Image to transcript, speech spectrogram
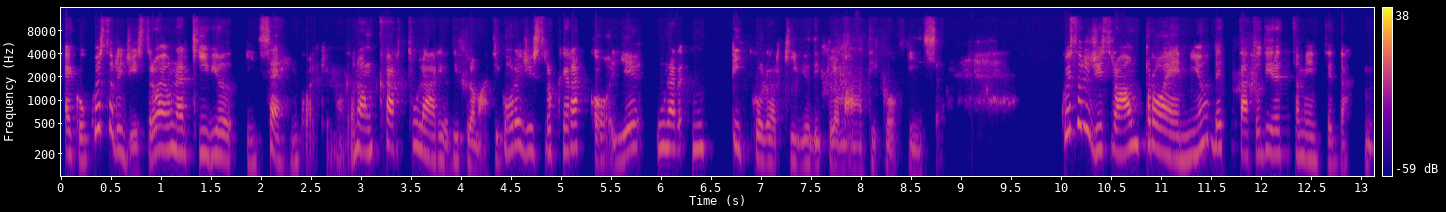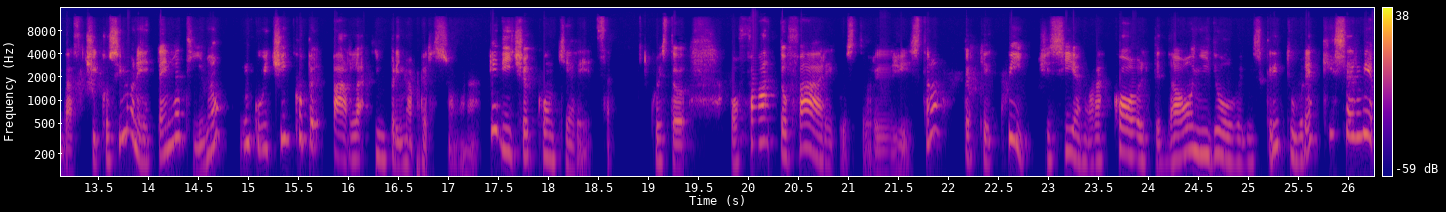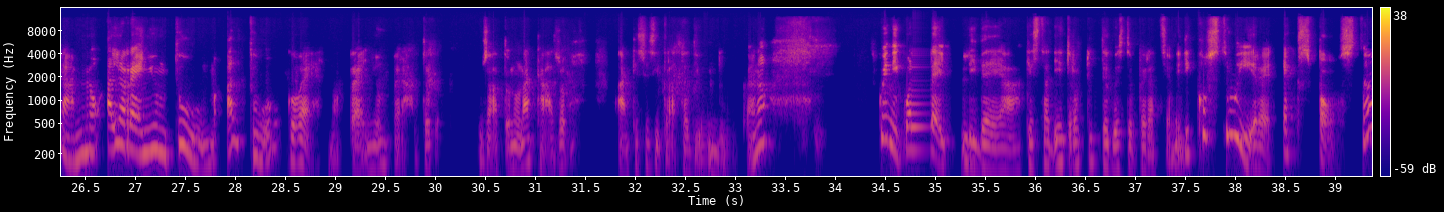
Ecco, questo registro è un archivio in sé, in qualche modo, no? un cartulario diplomatico, un registro che raccoglie una, un piccolo archivio diplomatico in sé. Questo registro ha un proemio dettato direttamente da, da Cicco Simonetta in latino, in cui Cicco parla in prima persona e dice con chiarezza questo, ho fatto fare questo registro perché qui ci siano raccolte da ogni dove le scritture che serviranno al regnum tuum, al tuo governo. Regnum, peraltro, usato non a caso, anche se si tratta di un duca. No? Quindi qual è l'idea che sta dietro a tutte queste operazioni? Di costruire ex post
